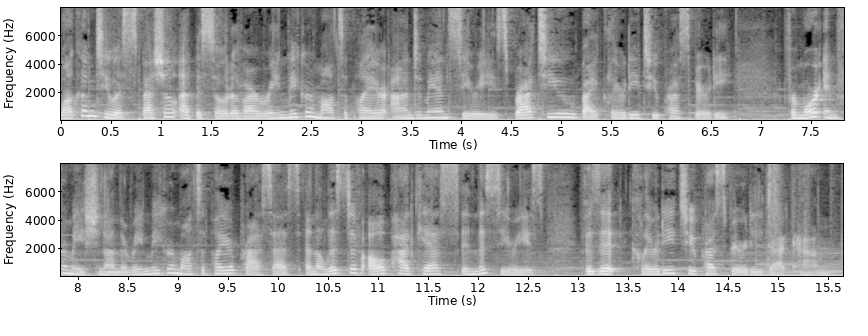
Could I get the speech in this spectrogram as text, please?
Welcome to a special episode of our Rainmaker Multiplier on Demand series brought to you by Clarity to Prosperity. For more information on the Rainmaker Multiplier process and a list of all podcasts in this series, visit claritytoprosperity.com.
